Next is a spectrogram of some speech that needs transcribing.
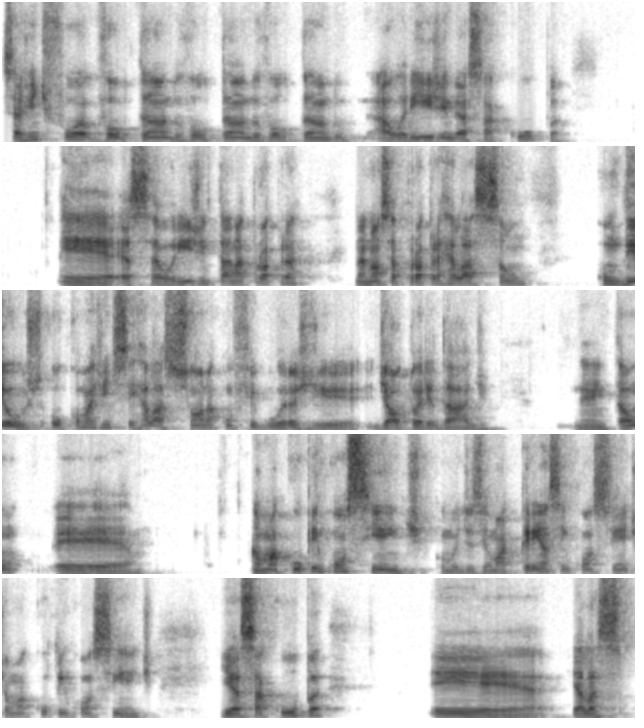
se a gente for voltando, voltando, voltando à origem dessa culpa, é, essa origem está na própria, na nossa própria relação com Deus ou como a gente se relaciona com figuras de, de autoridade, né? Então, é, é uma culpa inconsciente, como eu dizia, uma crença inconsciente é uma culpa inconsciente. E essa culpa, é, elas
